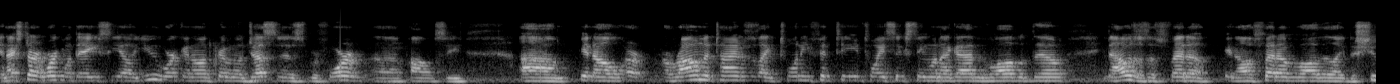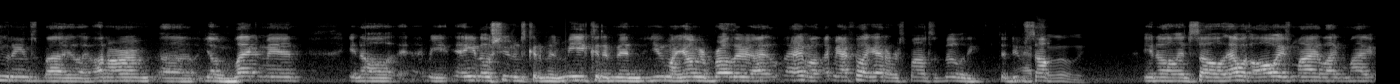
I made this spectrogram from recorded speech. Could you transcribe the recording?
And I started working with the ACLU, working on criminal justice reform uh, policy. Um, you know, ar- around the time, this was like 2015, 2016 when I got involved with them. You know, I was just fed up. You know, I was fed up with all the like the shootings by like unarmed uh, young black men. You know, I mean, any of those shootings could have been me, could have been you, my younger brother. I, I have, a, I mean, I feel like I had a responsibility to do something Absolutely. you know and so that was always my like my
